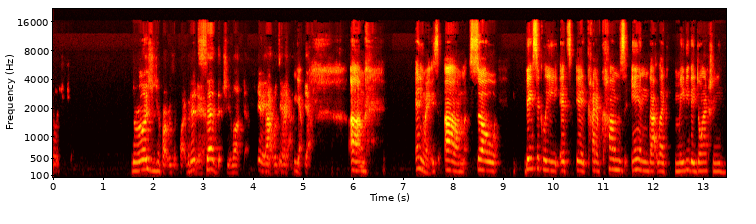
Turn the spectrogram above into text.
relationship. The relationship part was implied, but it Yeah. said that she loved him. Yeah, That yeah, was yeah, it. yeah. Yeah. Um, anyways, um, so basically it's it kind of comes in that like maybe they don't actually need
